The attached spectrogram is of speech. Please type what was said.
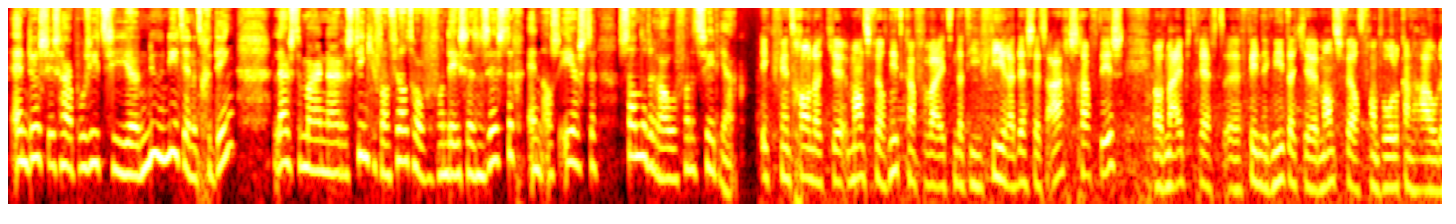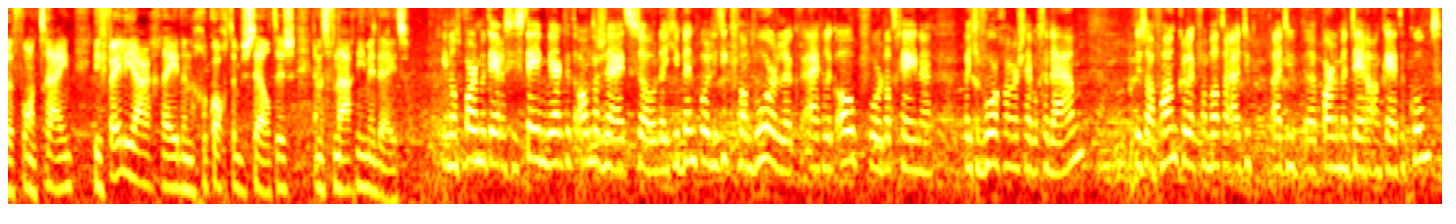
En dus is haar positie uh, nu niet in het geding. Luister maar naar Stientje van Veldhoven van D66... en als eerste Sander de Rauwe van het CDA. Ik vind gewoon dat je Mansveld niet kan verwijten dat die Vira destijds aangeschaft is. En wat mij betreft uh, vind ik niet dat je Mansveld verantwoordelijk kan houden... voor een trein die vele jaren geleden gekocht en besteld is... en het vandaag niet meer deed. In ons parlementaire systeem werkt het anderzijds zo dat je bent politiek verantwoordelijk eigenlijk ook voor datgene wat je voorgangers hebben gedaan. Dus afhankelijk van wat er uit uw, uit uw uh, parlementaire enquête komt,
